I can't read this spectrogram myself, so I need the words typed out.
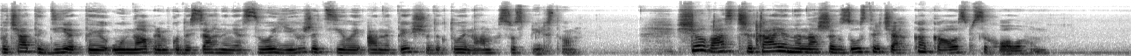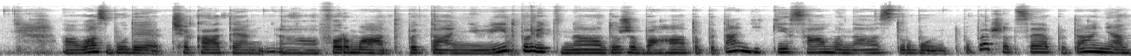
почати діяти у напрямку досягнення своїх вже цілей, а не тих, що диктує нам суспільство. Що вас чекає на наших зустрічах какао з психологом? Вас буде чекати е, формат питань-відповідь на дуже багато питань, які саме нас турбують. По-перше, це питання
